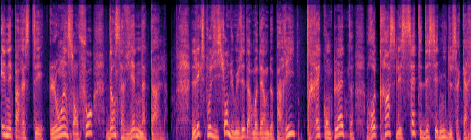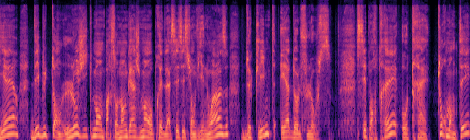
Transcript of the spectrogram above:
et n'est pas resté, loin s'en faut, dans sa Vienne natale. L'exposition du Musée d'Art moderne de Paris, très complète, retrace les sept décennies de sa carrière, débutant logiquement par son engagement auprès de la sécession viennoise de Klimt et Adolf Loos. Ces portraits, aux traits tourmentés,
